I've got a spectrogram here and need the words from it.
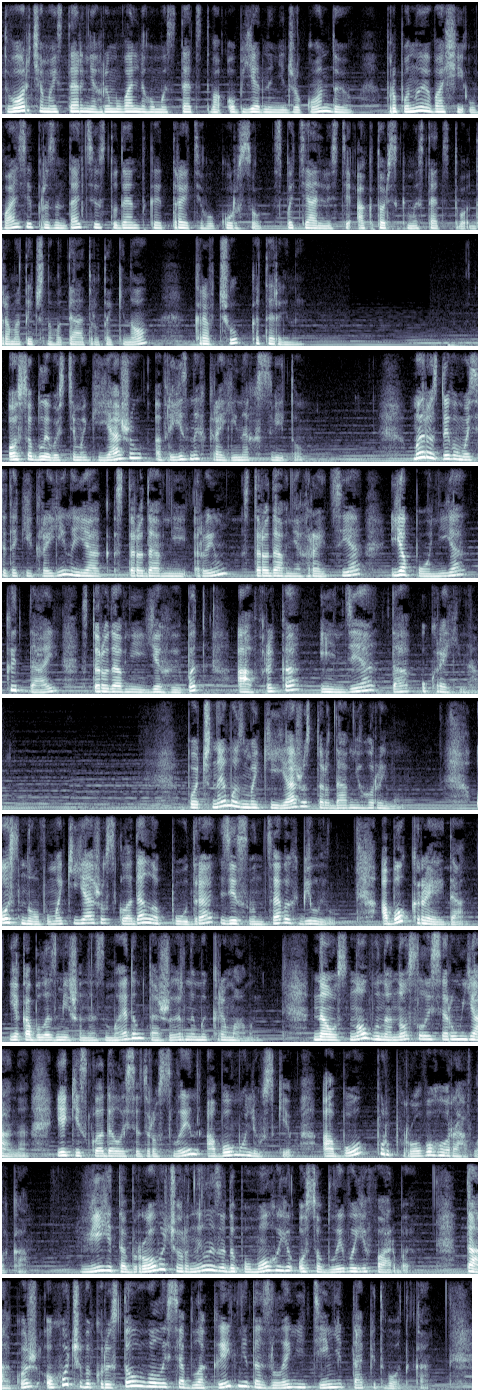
Творча майстерня гримувального мистецтва об'єднані Джокондою пропонує вашій увазі презентацію студентки третього курсу спеціальності акторське мистецтво драматичного театру та кіно Кравчук Катерини. Особливості макіяжу в різних країнах світу. Ми роздивимося такі країни, як Стародавній Рим, Стародавня Греція, Японія, Китай, Стародавній Єгипет, Африка, Індія та Україна. Почнемо з макіяжу стародавнього Риму. Основу макіяжу складала пудра зі свинцевих білил або крейда, яка була змішана з медом та жирними кремами. На основу наносилися рум'яна, які складалися з рослин або молюсків, або пурпурового равлика. Вії та брови чорнили за допомогою особливої фарби. Також охоче використовувалися блакитні та зелені тіні та підводка.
